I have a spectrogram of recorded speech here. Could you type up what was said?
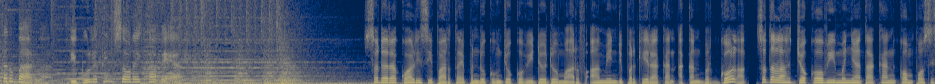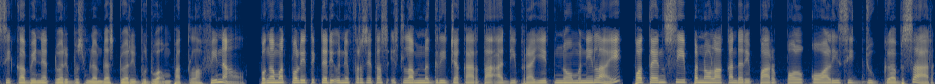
terbaru di Buletin Sore KPR. Saudara koalisi partai pendukung Joko Widodo Ma'ruf Amin diperkirakan akan bergolak setelah Jokowi menyatakan komposisi kabinet 2019-2024 telah final. Pengamat politik dari Universitas Islam Negeri Jakarta Adi Prayitno menilai potensi penolakan dari parpol koalisi juga besar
